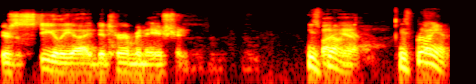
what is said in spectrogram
There's a steely eyed determination. He's but, brilliant. Yeah. He's brilliant.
